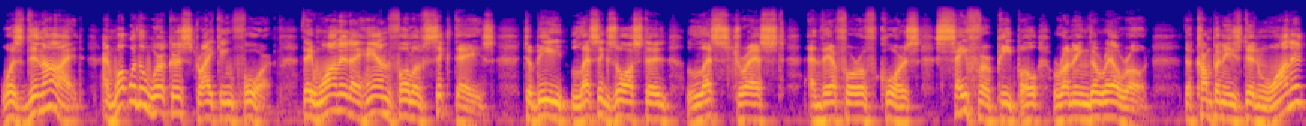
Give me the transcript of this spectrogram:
was denied. And what were the workers striking for? They wanted a handful of sick days to be less exhausted, less stressed, and therefore, of course, safer people running the railroad. The companies didn't want it.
